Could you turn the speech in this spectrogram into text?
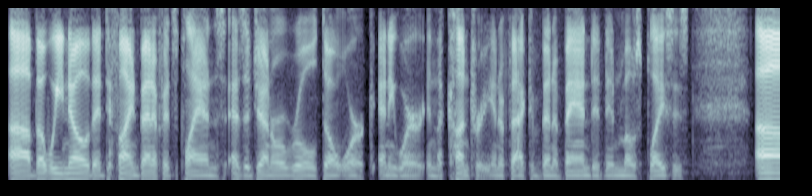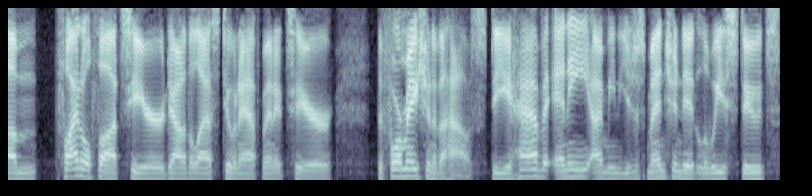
Uh, but we know that defined benefits plans as a general rule don't work anywhere in the country and in fact have been abandoned in most places. Um, final thoughts here down to the last two and a half minutes here the formation of the House. Do you have any? I mean, you just mentioned it, Louise Stutes.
